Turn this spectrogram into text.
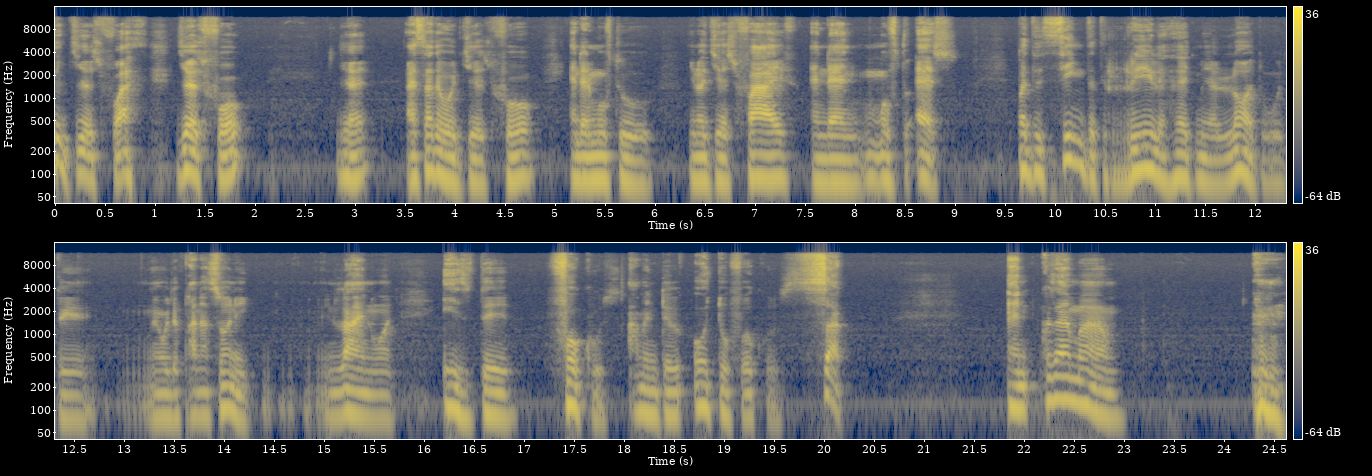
GS5 GS4. Yeah, I started with GS4 and then moved to you know GS5 and then moved to S. But the thing that really hurt me a lot with the with the Panasonic in line one is the focus. I mean the autofocus suck. and because I'm um, and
